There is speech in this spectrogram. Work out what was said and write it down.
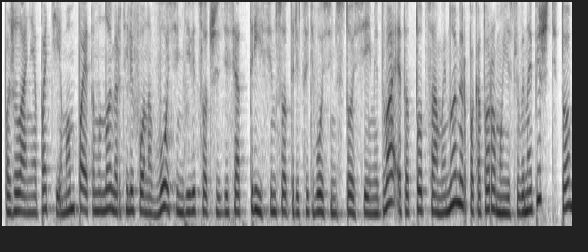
пожелания по темам. Поэтому номер телефона 8 963 738 107 Это тот самый номер, по которому, если вы напишете, то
